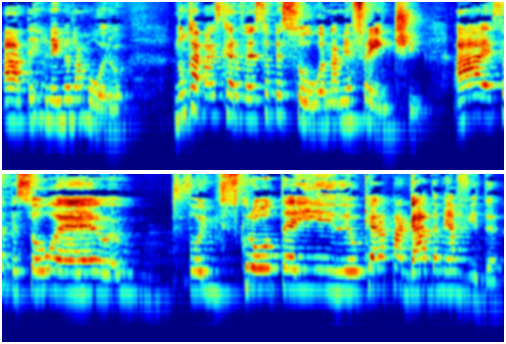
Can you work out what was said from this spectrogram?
ah, terminei meu namoro, nunca mais quero ver essa pessoa na minha frente. Ah, essa pessoa é, foi escrota e eu quero apagar da minha vida.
